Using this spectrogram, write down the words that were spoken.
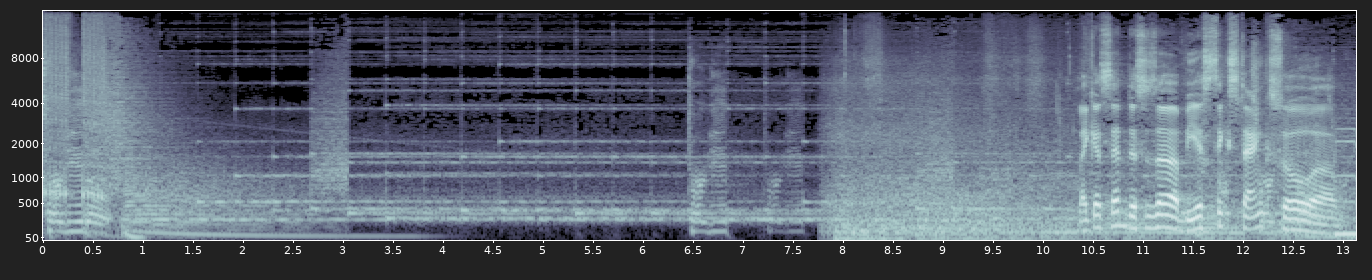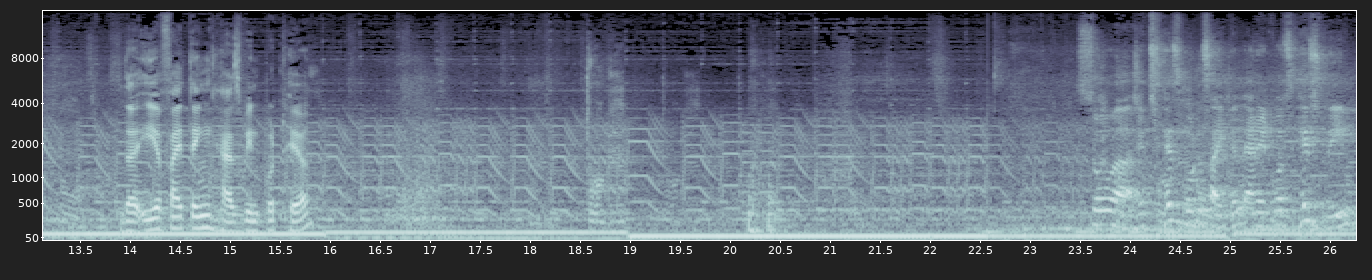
Like I said, this is a BS6 tank, so uh, the EFI thing has been put here. So uh, it's his motorcycle, and it was his dream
